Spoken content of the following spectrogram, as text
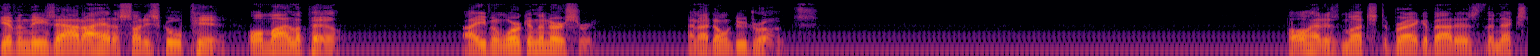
giving these out, I had a Sunday school pin on my lapel. I even work in the nursery, and I don't do drugs. Paul had as much to brag about as the next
